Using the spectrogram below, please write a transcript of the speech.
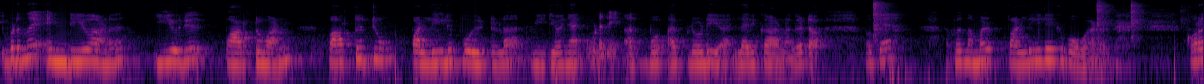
ഇവിടുന്ന് എൻ ഡി യു ആണ് ഈ ഒരു പാർട്ട് വൺ പാർട്ട് ടു പള്ളിയിൽ പോയിട്ടുള്ള വീഡിയോ ഞാൻ ഉടനെ അപ്ലോഡ് ചെയ്യുക എല്ലാവരും കാണണം കേട്ടോ. ഓക്കെ അപ്പോൾ നമ്മൾ പള്ളിയിലേക്ക് പോവുകയാണ് കുറേ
